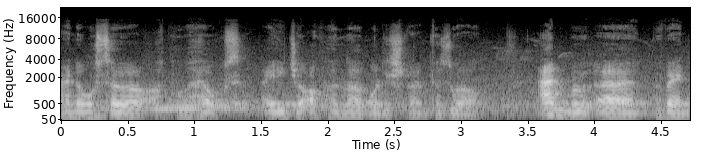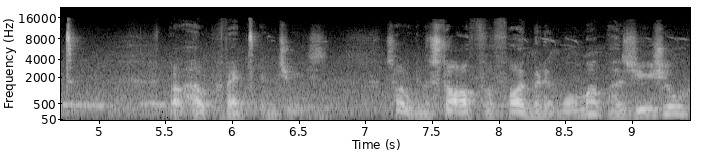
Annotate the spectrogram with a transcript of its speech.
and also helps aid your upper and lower body strength as well, and uh, prevent, well, help prevent injuries. So we're going to start off with a five minute warm up as usual,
